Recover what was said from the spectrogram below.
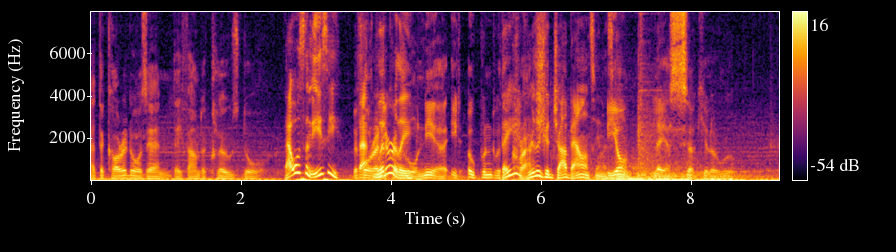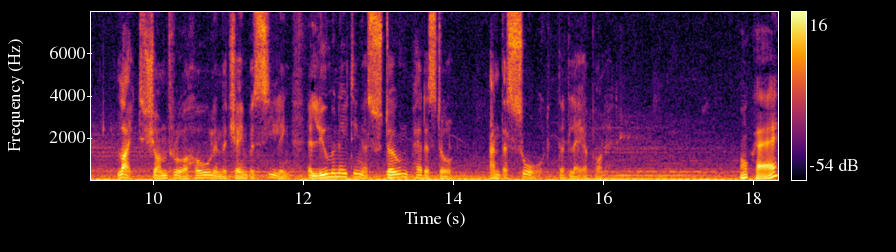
At the corridor's end, they found a closed door. That wasn't easy. Before that any literally. could draw near, it opened with They a did a really good job balancing this. Beyond game. lay a circular room. Light shone through a hole in the chamber's ceiling, illuminating a stone pedestal and the sword that lay upon it. Okay.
